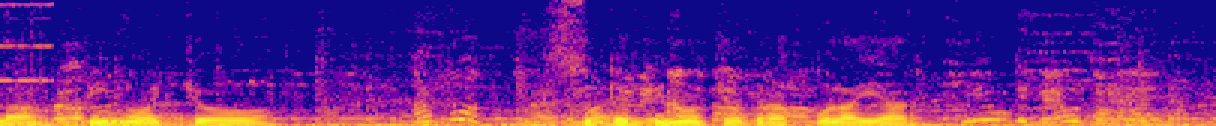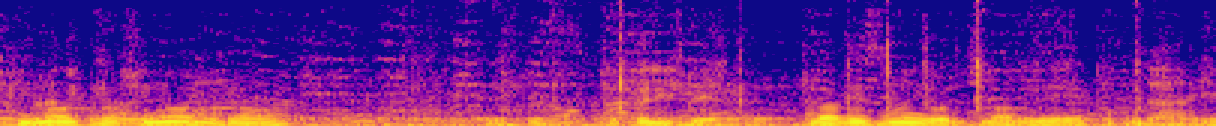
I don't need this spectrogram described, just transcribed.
Da, Pinocchio, am tot. Super Pinocchio, Dracula iar, E un pic greuț, nu Pinocchio, Pinocchio. Păcăliși de ele. Da, vezi, nu e original, e făcut. Da, e...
